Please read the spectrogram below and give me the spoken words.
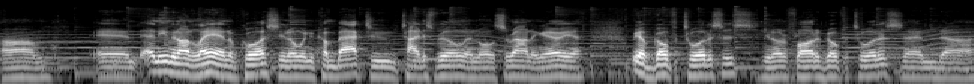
Um, and, and even on land, of course, you know, when you come back to Titusville and all the surrounding area, we have gopher tortoises, you know, the Florida gopher tortoise, and, uh,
